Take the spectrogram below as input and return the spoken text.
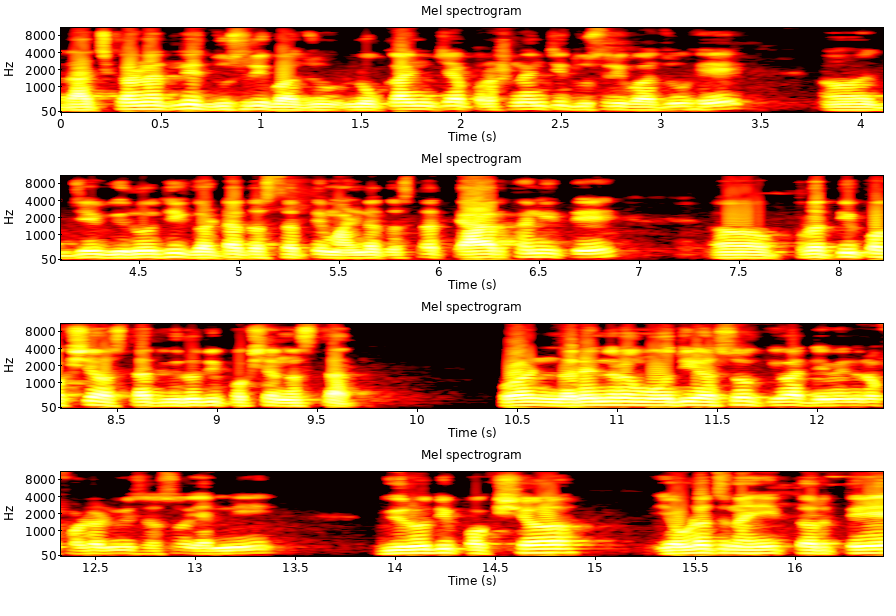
राजकारणातलीच दुसरी बाजू लोकांच्या प्रश्नांची दुसरी बाजू हे जे विरोधी गटात असतात ते मांडत असतात. त्या अर्थाने ते प्रतिपक्ष असतात विरोधी पक्ष नसतात. पण नरेंद्र मोदी असो किंवा देवेंद्र फडणवीस असो यांनी विरोधी पक्ष एवढंच नाही तर ते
